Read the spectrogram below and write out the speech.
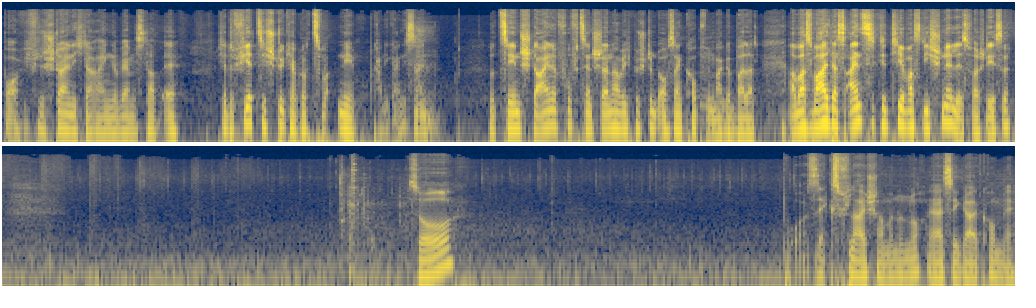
Boah, wie viele Steine ich da reingewämst habe, ey. Ich hatte 40 Stück, ich habe noch zwei... Nee, kann ich gar nicht sein. So 10 Steine, 15 Steine habe ich bestimmt auf seinen Kopf immer geballert. Aber es war halt das einzige Tier, was nicht schnell ist, verstehst du? So. Boah, sechs Fleisch haben wir nur noch. Ja, ist egal, komm, ne.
